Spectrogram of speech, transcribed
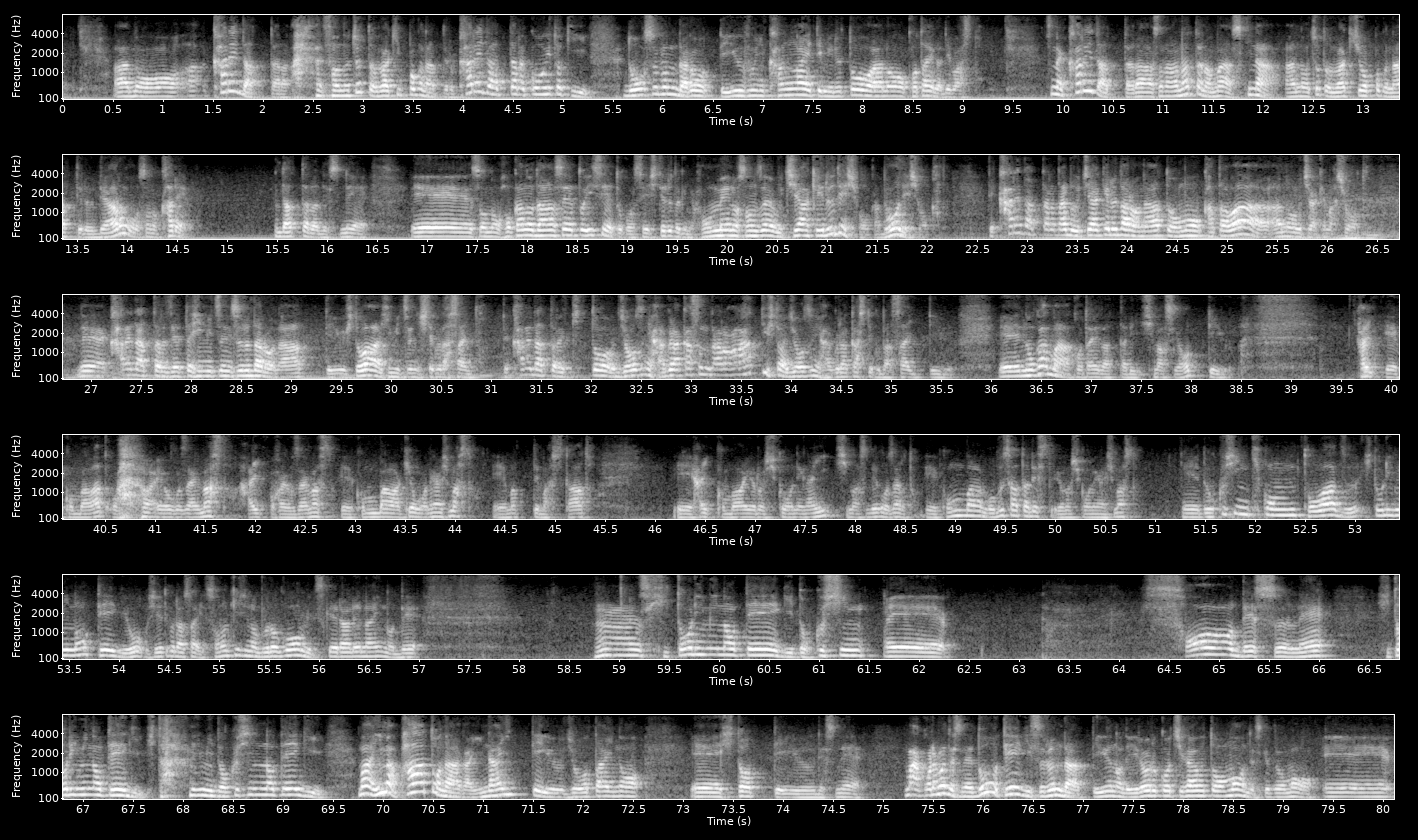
あの彼だったら そのちょっと浮気っぽくなってる。彼だったらこういう時どうするんだろうっていうふうに考えてみるとあの答えが出ますと。つまり彼だったらそのあなたのまあ好きなあのちょっと浮気症っぽくなってるであろうその彼だったらですね、えー、その他の男性と異性とこう接してる時に本命の存在を打ち明けるでしょうか？どうでしょうか？とで彼だったら多分打ち明けるだろうなと思う方はあの打ち明けましょうと。で彼だったら絶対秘密にするだろうなっていう人は秘密にしてくださいと。で彼だったらきっと上手にはぐらかすんだろうなっていう人は上手にはぐらかしてくださいっていうのがまあ答えだったりしますよっていう。はい、えー、こんばんはと、おはようございますと、はい、おはようございます、えー、こんばんは、今日もお願いしますと、えー、待ってましたと、えはい、こんばんは、よろしくお願いしますでござると、えこんばんは、ご無沙汰ですと、よろしくお願いしますと、え独身既婚問わず、独り身の定義を教えてください。その記事のブログを見つけられないので、うーん、独り身の定義、独身、えそうですね。独り身の定義独り身独身の定義。まあ今パートナーがいないっていう状態の、え人っていうですね。まあこれもですねどう定義するんだっていうのでいろいろこう違うと思うんですけども、え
